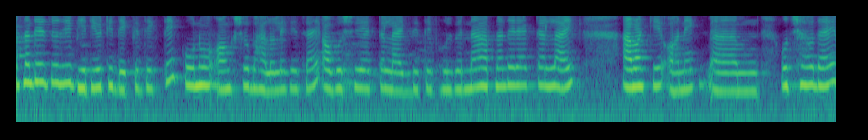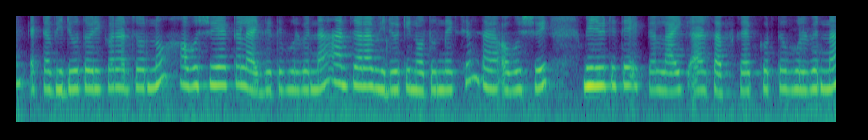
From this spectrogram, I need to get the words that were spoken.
আপনাদের যদি ভিডিওটি দেখতে দেখতে কোনো অংশ ভালো লেগে যায়, অবশ্যই একটা লাইক দিতে ভুলবেন না। আপনাদের একটা লাইক আমাকে অনেক উৎসাহ দেয় একটা ভিডিও তৈরি করার জন্য। অবশ্যই একটা লাইক দিতে ভুলবেন না। আর যারা ভিডিওটি নতুন দেখছেন, তারা অবশ্যই ভিডিওটিতে একটা লাইক আর সাবস্ক্রাইব করতেও ভুলবেন না।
